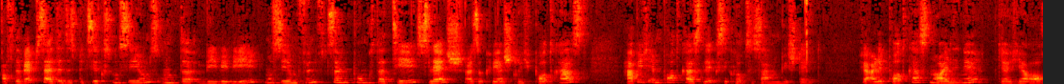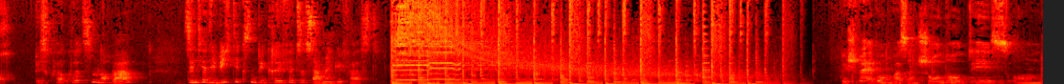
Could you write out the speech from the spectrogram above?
Auf der Webseite des Bezirksmuseums unter www.museum15.at slash, also Querstrich Podcast, habe ich ein Podcast-Lexikon zusammengestellt. Für alle Podcast-Neulinge, der ich ja auch bis vor kurzem noch war, sind hier die wichtigsten Begriffe zusammengefasst. Beschreibung, was ein Shownote ist und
